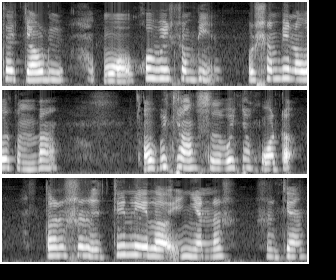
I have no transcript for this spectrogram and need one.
在焦虑，我会不会生病？我生病了我怎么办？我不想死，我想活着，但是经历了一年的时间。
